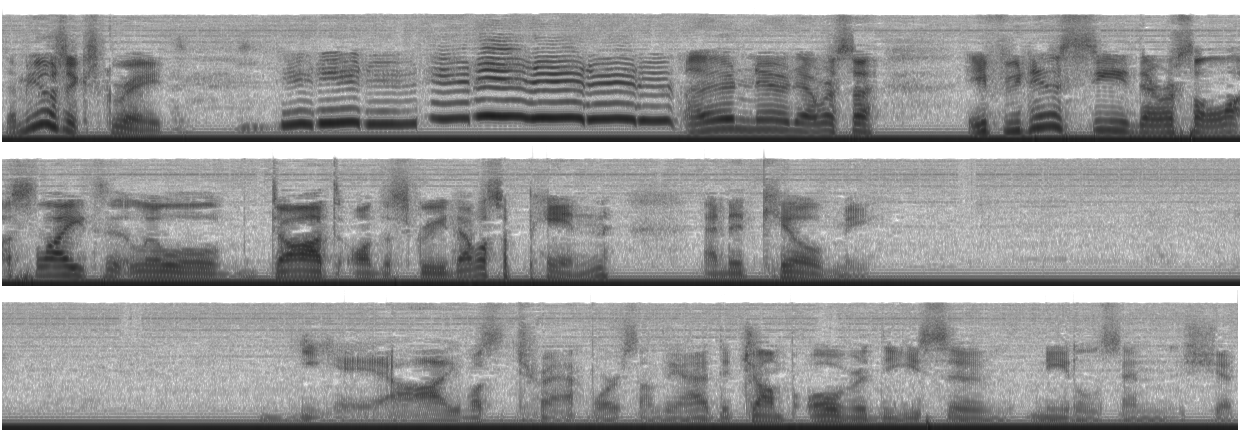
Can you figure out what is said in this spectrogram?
The music's great. Oh no, there was a. If you didn't see, there was a slight little dot on the screen. That was a pin, and it killed me. Yeah, it was a trap or something. I had to jump over these uh, needles and shit.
